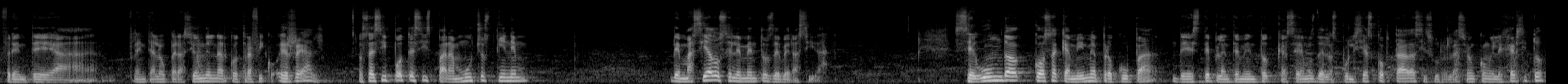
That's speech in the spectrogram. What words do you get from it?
frente a, frente a la operación del narcotráfico, es real. O sea, esa hipótesis para muchos tiene demasiados elementos de veracidad. Segunda cosa que a mí me preocupa de este planteamiento que hacemos de las policías cooptadas y su relación con el ejército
